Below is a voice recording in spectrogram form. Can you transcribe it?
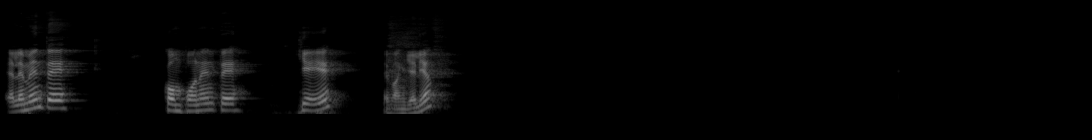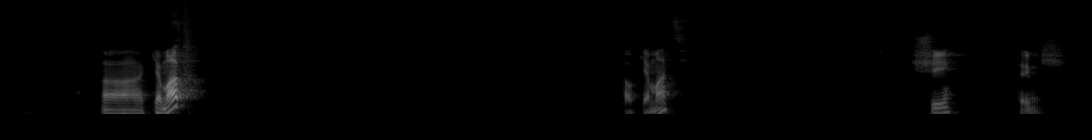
Elemente, componente cheie, Evanghelia. Uh, chemat chemați și trimiși.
